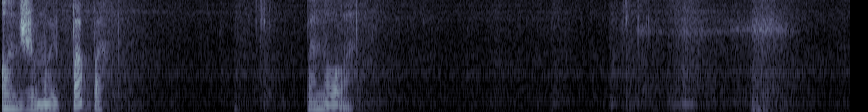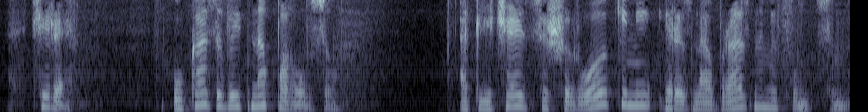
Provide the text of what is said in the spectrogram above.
Он же мой папа. Панова. Тире. Указывает на паузу. Отличается широкими и разнообразными функциями.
